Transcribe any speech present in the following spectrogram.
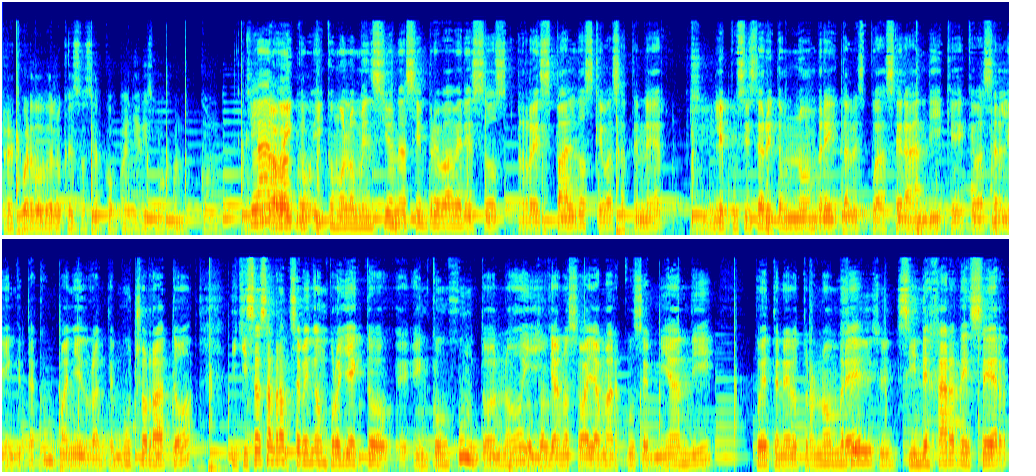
recuerdo de lo que es hacer compañerismo con Claro, una y, como lo mencionas, siempre va a haber esos respaldos que vas a tener. Sí. Le pusiste ahorita un nombre y tal vez pueda ser Andy, que, que va a ser alguien que te acompañe durante mucho rato. Y quizás al rato se venga un proyecto eh, en conjunto, ¿no? Y ya no se va a llamar Kuseb ni Andy, puede tener otro nombre, Sí, sí. sin dejar de ser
